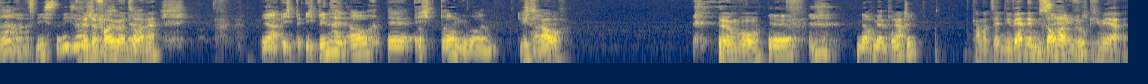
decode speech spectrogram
Ah, nicht, nicht so. Dritte Folge und ja. so, ne? Ja, ich, ich bin halt auch äh, echt braun geworden. Ich Tage. auch. Irgendwo. Noch mehr Punkte? Ja. Kann man sehen. Die werden im Sehr Sommer gut. wirklich mehr.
